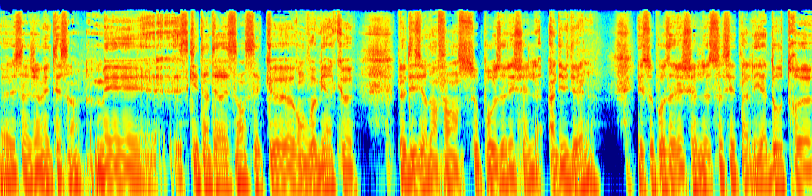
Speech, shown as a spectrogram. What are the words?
Euh, ça n'a jamais été simple. Mais ce qui est intéressant, c'est que on voit bien que le désir d'enfant se pose à l'échelle individuelle et se pose à l'échelle sociétale. Il y a d'autres,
